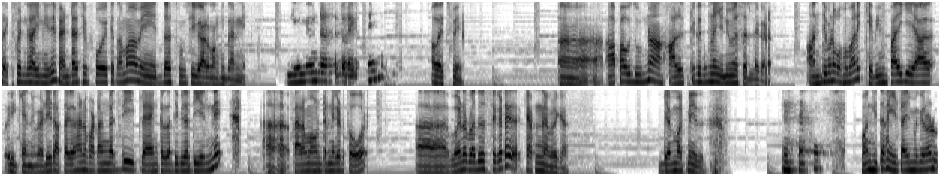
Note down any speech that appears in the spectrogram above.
එක්ස්පෙන් යිනද ෆැන්ටසි ෝ එක. තම මේ එද සුසි ගලමං හිතන්නේ. එක්ස්පෙන් ආපව දුන්න හල්ක දුන්න යුනිවර්සල්ල එකට අන්තිමට කොහොමරි කෙවින් පයිගේ කැන වැඩට අතගහන පටන්ගත්දී ප්ලෑන් කල්ල තිබිල තියෙන්නේ පැරමවුන්ටන එකට තෝර් වන ප්‍රදස් එකට කැප්න ඇමරික ගැම්මක් නේද? මං හිතන ඒ ටයිම කෙනඩු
